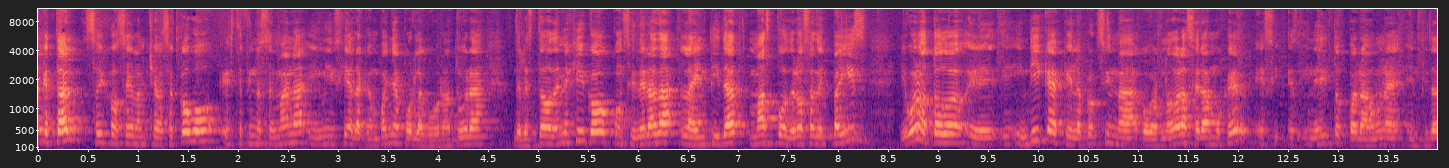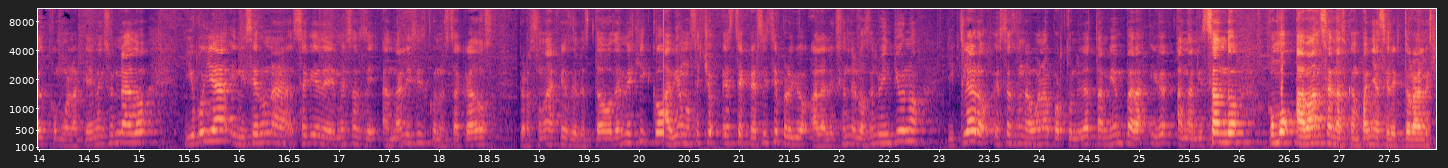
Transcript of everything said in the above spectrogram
Hola, ¿qué tal? Soy José Lamcha Jacobo. Este fin de semana inicia la campaña por la gobernatura del Estado de México, considerada la entidad más poderosa del país. Y bueno, todo eh, indica que la próxima gobernadora será mujer, es, es, inédito para una entidad como la que he mencionado. Y voy a iniciar una serie de mesas de análisis con destacados personajes del Estado de México. Habíamos hecho este ejercicio previo a la elección de 2021 y claro, esta es una buena oportunidad también para ir analizando cómo avanzan las campañas electorales.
